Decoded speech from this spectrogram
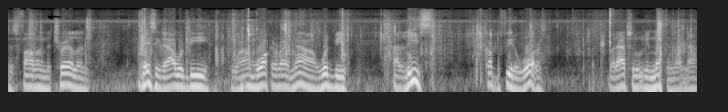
Is following the trail, and basically, I would be where I'm walking right now would be at least a couple feet of water, but absolutely nothing right now.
